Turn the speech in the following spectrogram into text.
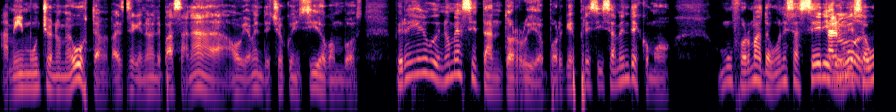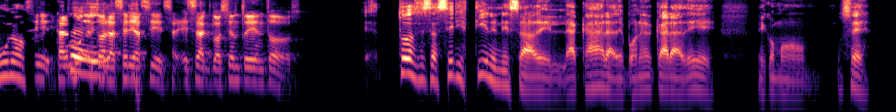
a mí mucho no me gusta, me parece que no le pasa nada, obviamente yo coincido con vos, pero hay algo que no me hace tanto ruido, porque es precisamente es como, como un formato, con esa serie Está que ves a uno, Sí, está el mood de toda Eh, la serie así. Esa, esa actuación estoy en todos. todas esas series tienen esa de la cara, de poner cara de, de como, no sé,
